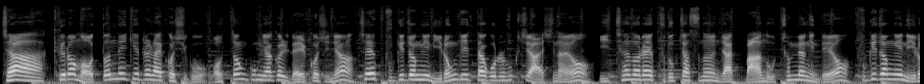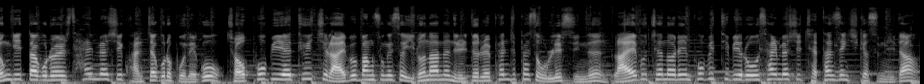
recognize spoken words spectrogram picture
자, 그럼 어떤 내기를 할 것이고 어떤 공약을 낼 것이냐? 제 부계정인 이런 게 있다고를 혹시 아시나요? 이 채널의 구독자 수는 약 15,000명인데요. 부계정인 이런 게 있다고를 살며시 관짝으로 보내고 저 포비의 트위치 라이브 방송에서 일어나는 일들을 편집해서 올릴 수 있는 라이브 채널인 포비TV로 살며시 재탄생시켰습니다.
